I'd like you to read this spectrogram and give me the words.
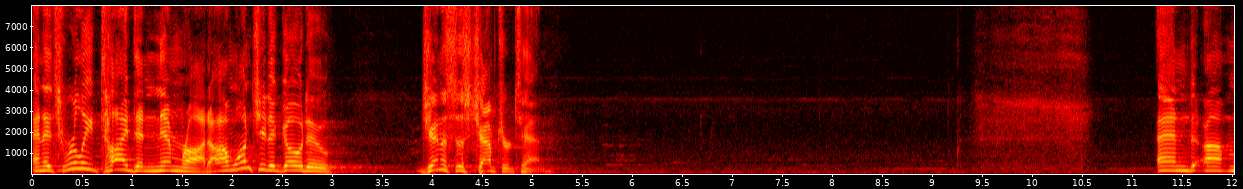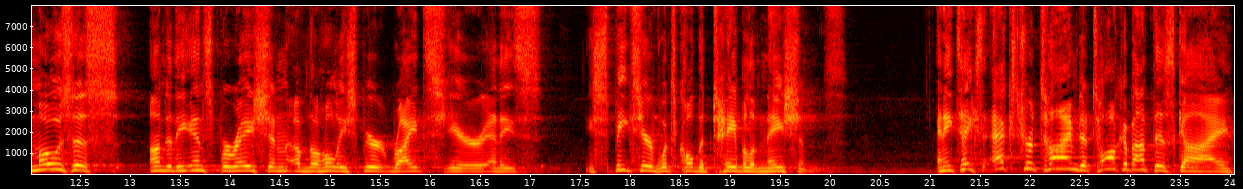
And it's really tied to Nimrod. I want you to go to Genesis chapter 10. And uh, Moses, under the inspiration of the Holy Spirit, writes here, and he's, he speaks here of what's called the Table of Nations. And he takes extra time to talk about this guy,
